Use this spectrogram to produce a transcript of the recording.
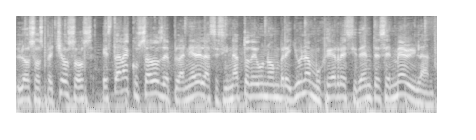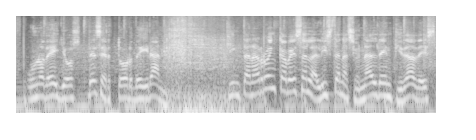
Los sospechosos están acusados de planear el asesinato de un hombre y una mujer residentes en Maryland, uno de ellos desertor de Irán. Quintana Roo encabeza la lista nacional de entidades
